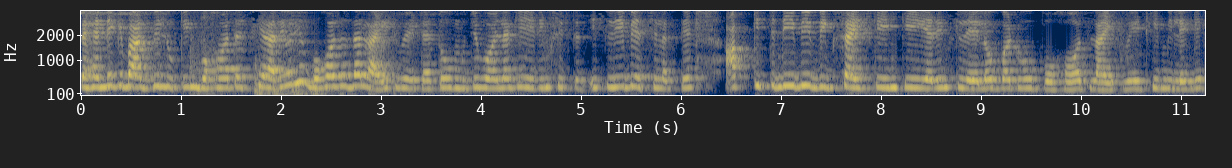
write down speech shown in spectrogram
पहनने के बाद भी लुकिंग बहुत अच्छी आ रही है और ये बहुत ज़्यादा लाइट वेट है तो मुझे वॉयला के इयर इसलिए भी अच्छे लगते हैं। आप कितनी भी बिग साइज़ के इनके इयर ले लो बट वो बहुत लाइट वेट ही मिलेंगे।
